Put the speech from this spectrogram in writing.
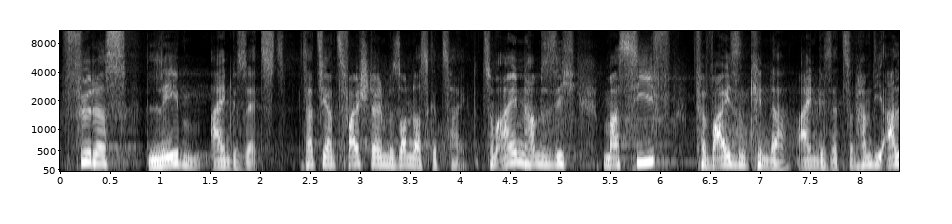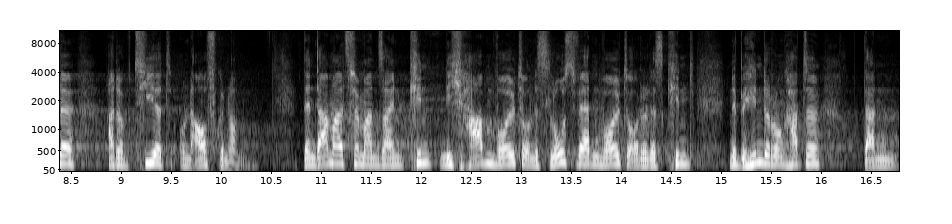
für das Leben eingesetzt. Das hat sich an zwei Stellen besonders gezeigt. Zum einen haben sie sich massiv für Waisenkinder eingesetzt und haben die alle adoptiert und aufgenommen. Denn damals, wenn man sein Kind nicht haben wollte und es loswerden wollte oder das Kind eine Behinderung hatte, dann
